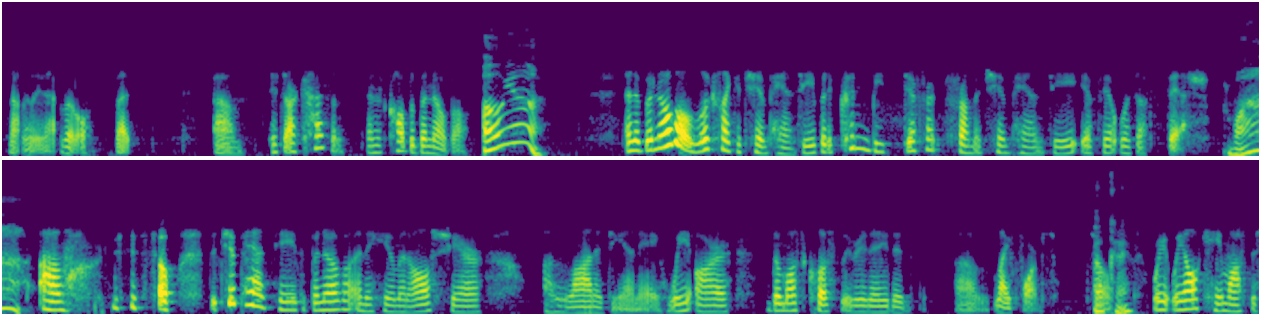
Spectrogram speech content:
It's not really that little, but um, it's our cousin, and it's called the bonobo. Oh yeah. And the bonobo looks like a chimpanzee, but it couldn't be different from a chimpanzee if it was a fish. Wow. Um, so the chimpanzee, the bonobo, and the human all share a lot of DNA. We are the most closely related uh, life forms. So Okay. We, we all came off the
